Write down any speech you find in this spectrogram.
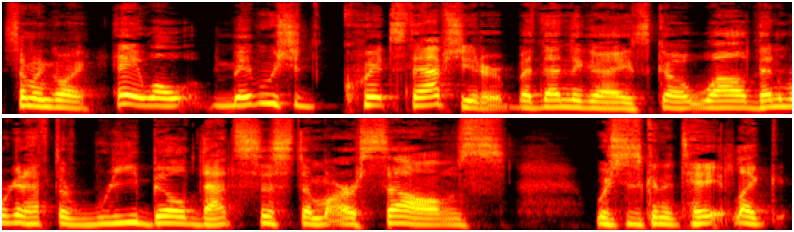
someone going, "Hey, well, maybe we should quit Snapshooter," but then the guys go, "Well, then we're gonna have to rebuild that system ourselves, which is gonna take like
